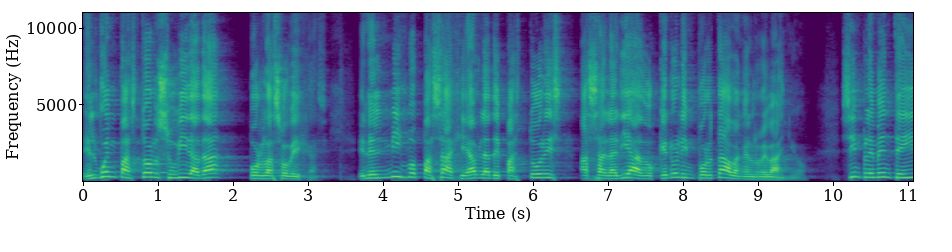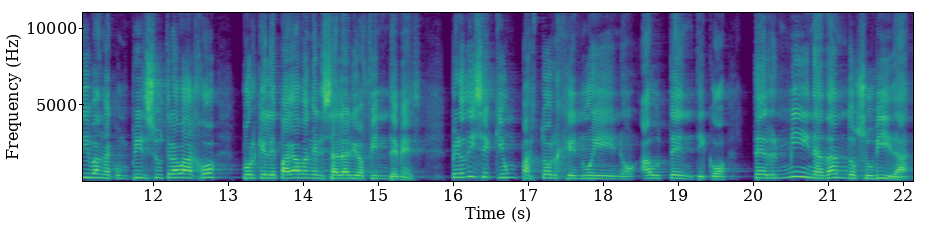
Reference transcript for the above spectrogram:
El buen pastor su vida da por las ovejas. En el mismo pasaje habla de pastores asalariados que no le importaban el rebaño. Simplemente iban a cumplir su trabajo porque le pagaban el salario a fin de mes. Pero dice que un pastor genuino, auténtico, termina dando su vida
